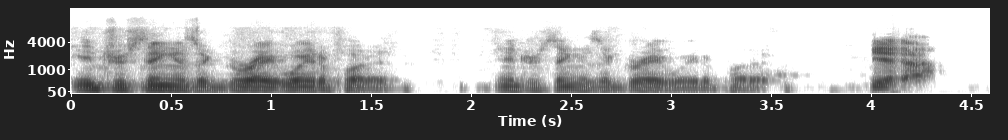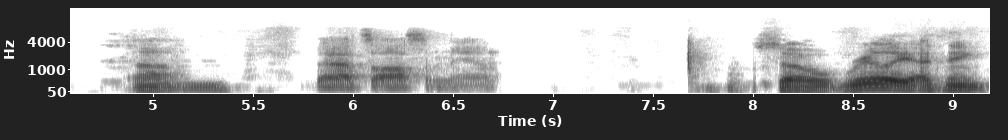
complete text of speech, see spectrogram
interesting is a great way to put it. Interesting is a great way to put it. Yeah, Um, that's awesome, man. So really, I think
